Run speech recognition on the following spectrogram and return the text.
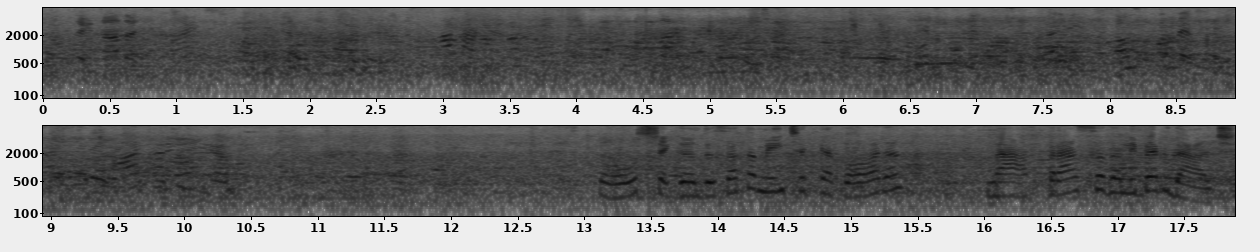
Não tem nada demais. Estou chegando exatamente aqui agora na Praça da Liberdade.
